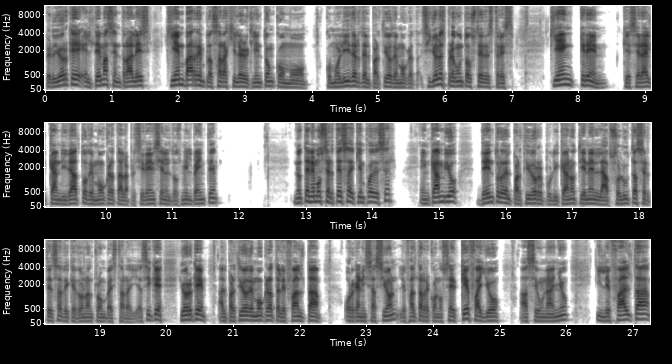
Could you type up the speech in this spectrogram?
pero yo creo que el tema central es quién va a reemplazar a Hillary Clinton como, como líder del Partido Demócrata. Si yo les pregunto a ustedes tres, ¿quién creen que será el candidato demócrata a la presidencia en el 2020? No tenemos certeza de quién puede ser. En cambio, dentro del Partido Republicano tienen la absoluta certeza de que Donald Trump va a estar ahí. Así que yo creo que al Partido Demócrata le falta organización, le falta reconocer qué falló hace un año y le falta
